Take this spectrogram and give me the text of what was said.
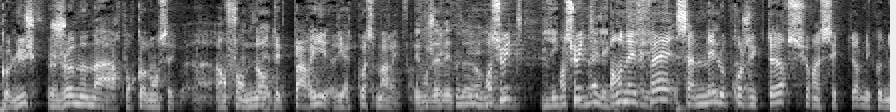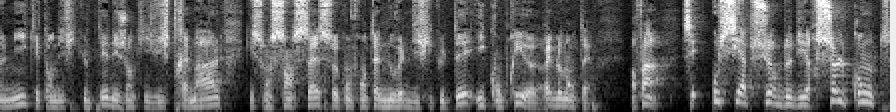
Coluche, je me marre pour commencer. Un Enfant de Nantes et de Paris, il y a de quoi se marrer. Enfin, Et vous franchement. avez tort. Ensuite, ensuite en effet, ça met le projecteur sur un secteur de l'économie qui est en difficulté, des gens qui vivent très mal, qui sont sans cesse confrontés à de nouvelles difficultés, y compris euh, réglementaires. Enfin, c'est aussi absurde de dire seul compte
